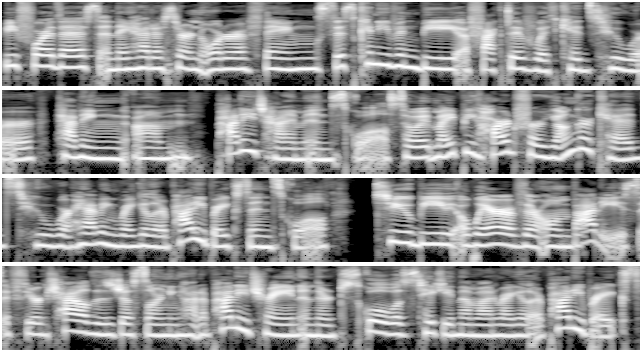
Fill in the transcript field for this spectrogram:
before this and they had a certain order of things. This can even be effective with kids who were having um, potty time in school. So it might be hard for younger kids who were having regular potty breaks in school to be aware of their own bodies. If your child is just learning how to potty train and their school was taking them on regular potty breaks,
